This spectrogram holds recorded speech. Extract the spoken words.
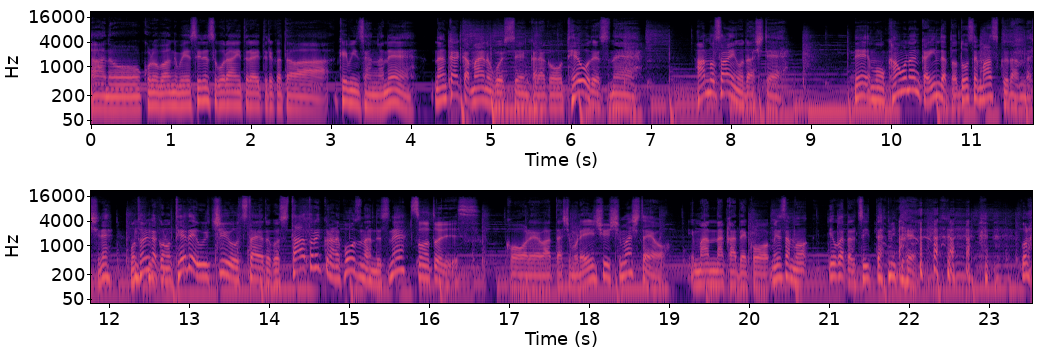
あのこの番組 SNS ご覧いただいてる方はケビンさんがね何回か前のご出演からこう手をですねハンドサインを出してでもう顔なんかいいんだと。どうせマスクなんだしね。もうとにかくこの手で宇宙を伝えるとこスター・トレックの、ね、ポーズなんですね。その通りです。これ私も練習しましたよ。真ん中でこう皆さんもよかったらツイッター見て。この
